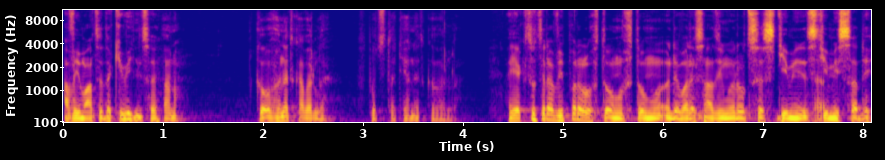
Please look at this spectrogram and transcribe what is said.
A vy máte taky vinice? Ano. Hnedka vedle podstatě hned vedle. A jak to teda vypadalo v tom, v tom 90. roce s těmi, s těmi sady?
